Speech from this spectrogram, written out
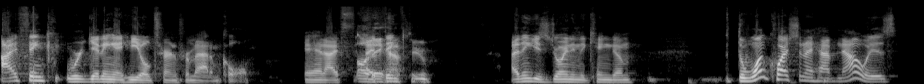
I think we're getting a heel turn from Adam Cole. And I, th- oh I think to I think he's joining the kingdom. But the one question I have now is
